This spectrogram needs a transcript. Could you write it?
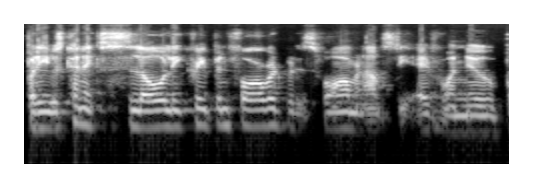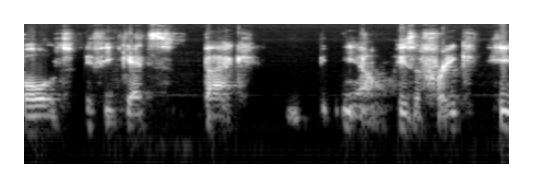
But he was kind of slowly creeping forward with his form. And obviously everyone knew Bolt, if he gets back, you know, he's a freak. He,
